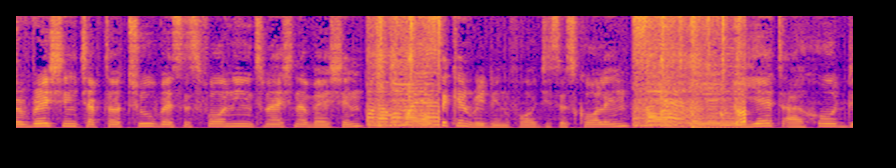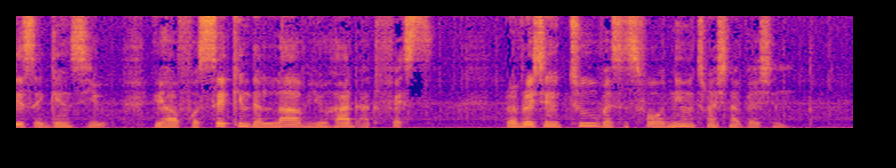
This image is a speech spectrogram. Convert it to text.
Revelation chapter 2 verses 4 New International Version. Second reading for Jesus calling. Yet I hold this against you. You have forsaken the love you had at first. Revelation 2 verses 4 New International Version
